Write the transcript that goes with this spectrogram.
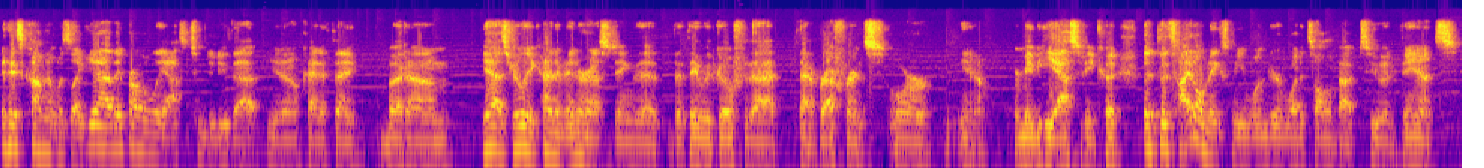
and his comment was like, "Yeah, they probably asked him to do that, you know, kind of thing." But um, yeah, it's really kind of interesting that that they would go for that that reference, or you know, or maybe he asked if he could. But the title makes me wonder what it's all about to advance.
